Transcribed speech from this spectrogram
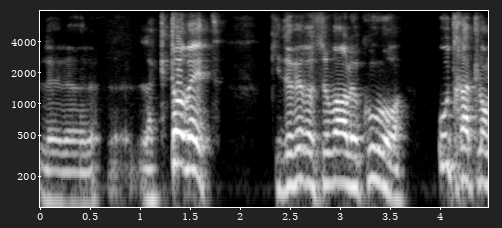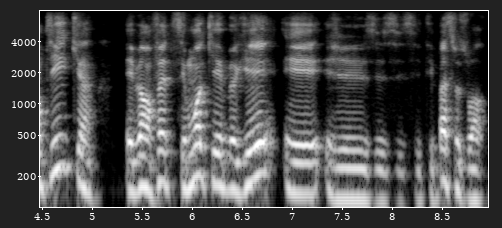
la Ktovet qui devait recevoir le cours outre-Atlantique, eh bien, en fait, c'est moi qui ai bugué et, c'était pas ce soir.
